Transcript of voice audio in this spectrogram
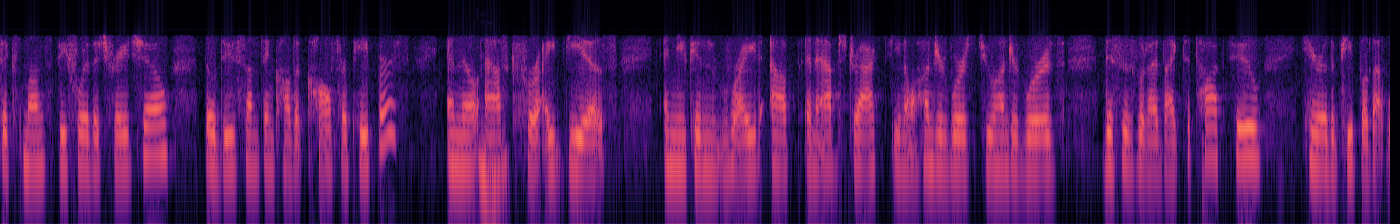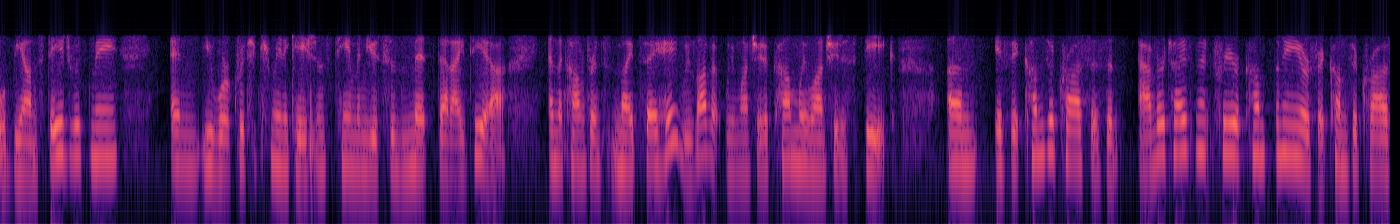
six months before the trade show, they'll do something called a call for papers, and they'll mm-hmm. ask for ideas. And you can write up an abstract, you know, 100 words, 200 words. This is what I'd like to talk to. Here are the people that will be on stage with me. And you work with your communications team and you submit that idea. And the conference might say, hey, we love it. We want you to come. We want you to speak um, if it comes across as an advertisement for your company or if it comes across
